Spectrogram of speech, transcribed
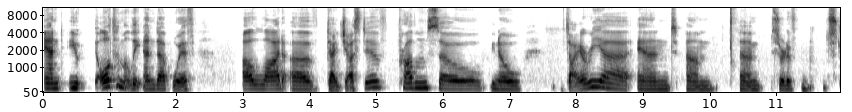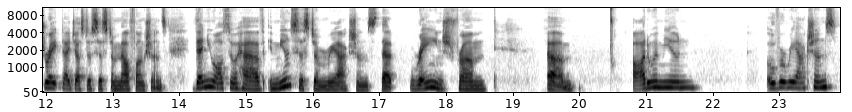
and you ultimately end up with a lot of digestive problems. So, you know, diarrhea and um, um, sort of straight digestive system malfunctions. Then you also have immune system reactions that range from um, autoimmune overreactions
